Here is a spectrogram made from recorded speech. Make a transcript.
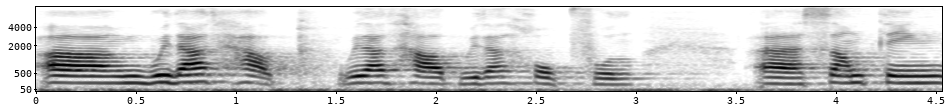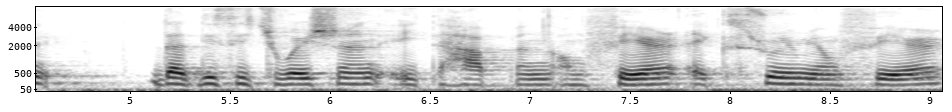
Um, without help, without help, without hopeful, uh, something that this situation, it happened unfair, extremely unfair.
